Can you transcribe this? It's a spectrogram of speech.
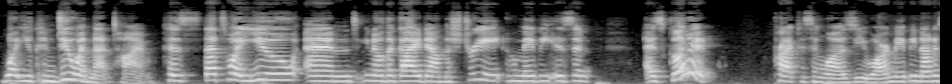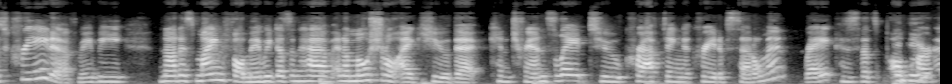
what you can do in that time because that's why you and you know the guy down the street who maybe isn't as good at practicing law as you are maybe not as creative maybe not as mindful, maybe doesn't have an emotional IQ that can translate to crafting a creative settlement, right? Because that's all mm-hmm. part of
